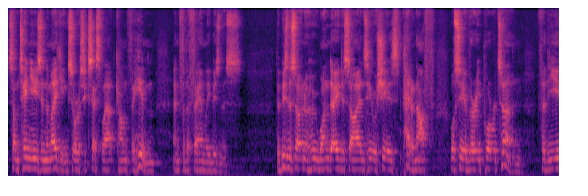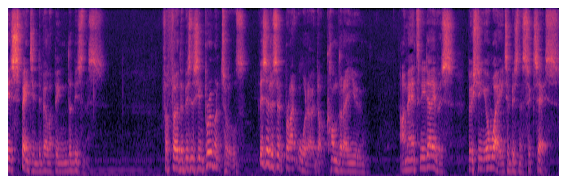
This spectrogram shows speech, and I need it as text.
some 10 years in the making, saw a successful outcome for him and for the family business. The business owner who one day decides he or she has had enough will see a very poor return for the years spent in developing the business. For further business improvement tools, visit us at brightwater.com.au. I'm Anthony Davis, boosting your way to business success.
